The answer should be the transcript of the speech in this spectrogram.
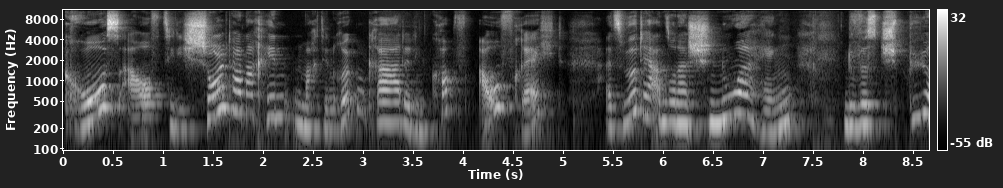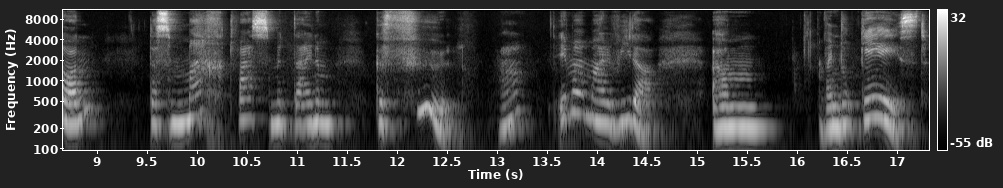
groß auf, zieh die Schulter nach hinten, mach den Rücken gerade, den Kopf aufrecht, als würde er an so einer Schnur hängen. Und du wirst spüren, das macht was mit deinem Gefühl. Ja? Immer mal wieder. Ähm, wenn du gehst,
